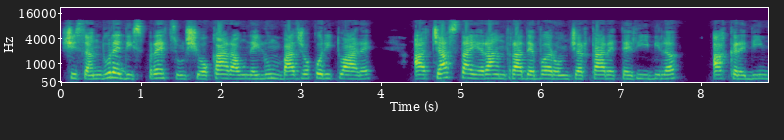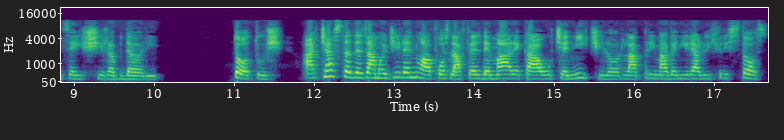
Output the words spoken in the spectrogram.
și să îndure disprețul și ocara unei lumi batjocoritoare, aceasta era într-adevăr o încercare teribilă a credinței și răbdării. Totuși, această dezamăgire nu a fost la fel de mare ca a ucenicilor la prima venire a lui Hristos.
